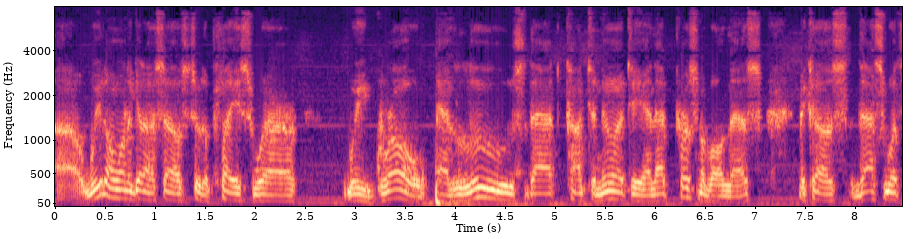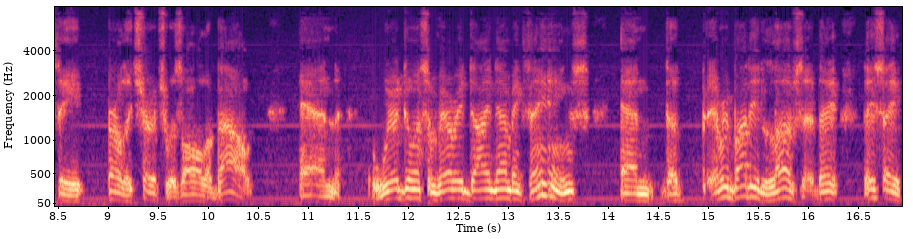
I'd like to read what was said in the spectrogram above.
uh, we don't want to get ourselves to the place where we grow and lose that continuity and that personableness because that's what the early church was all about. And we're doing some very dynamic things and the, everybody loves it. They they say,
